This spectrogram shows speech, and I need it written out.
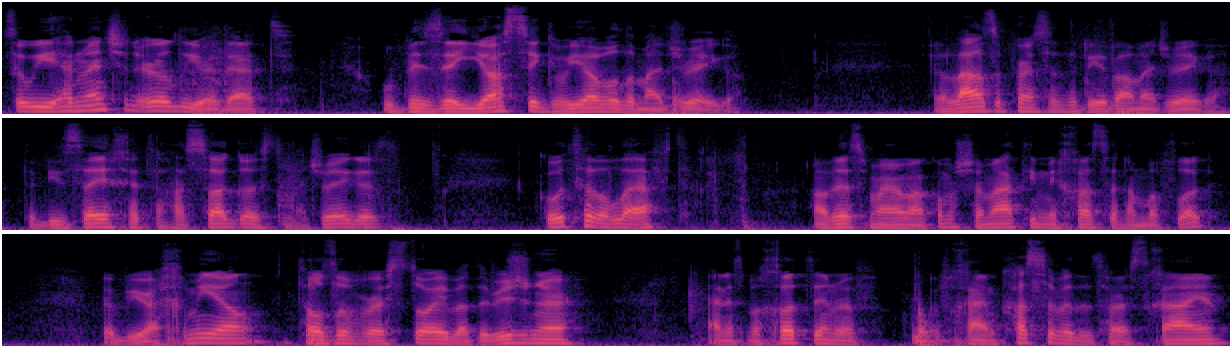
So we had mentioned earlier that ubezeyasik v'yavel the madrega. It allows a person to be about madrega, to be zeichet to hasagas, to madregas. Go to the left of this Makom Shamati Michasan Hamaflag. Rabbi Yerachmiel tells over a story about the Rizhiner and his Mechutin, Rav Chaim Kosov, the Taras Chaim,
